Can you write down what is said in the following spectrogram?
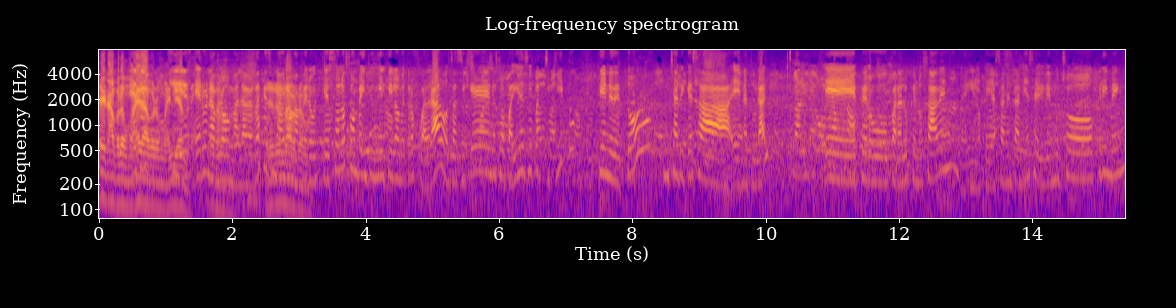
Era broma, era broma, sí, era una broma, la verdad es que es una, broma, pero es que solo son 21 mil kilómetros cuadrados, así que nuestro país es súper chiquito, tiene de todo, mucha riqueza eh, natural. Eh, pero para los que no saben y los que ya saben también se vive mucho crimen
